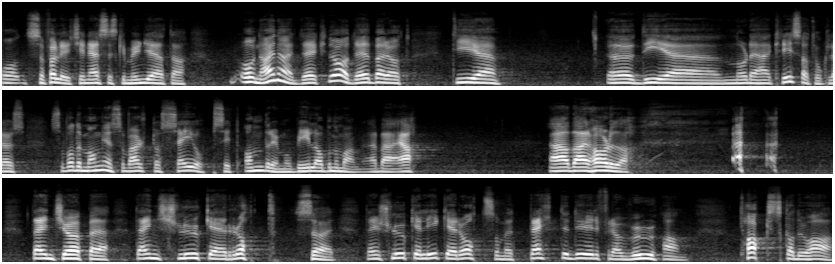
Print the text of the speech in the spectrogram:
Og selvfølgelig kinesiske myndigheter. Å, nei, nei, det er ikke det. Det er bare at de, eh, eh, de Når denne krisa tok løs, så var det mange som valgte å si opp sitt andre mobilabonnement. Jeg bare, ja. Ja, der har du det. Den kjøper Den sluker rått sør. Den sluker like rått som et beltedyr fra Wuhan. Takk skal du ha.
